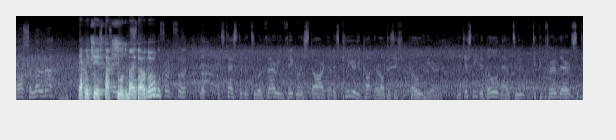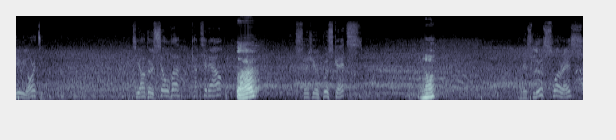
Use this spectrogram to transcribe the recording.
Barcelona. Et après, tirer ce taxi sur le bail ça on autour. the front foot. Look, it's testament to a very vigorous start that has clearly caught their opposition cold here, and they just need a goal now to to confirm their superiority. Thiago Silva cuts it out. Ouais. Sergio Busquets. Mhm. And it's Luis Suarez.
